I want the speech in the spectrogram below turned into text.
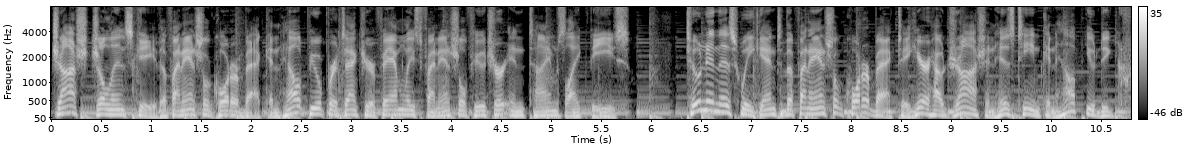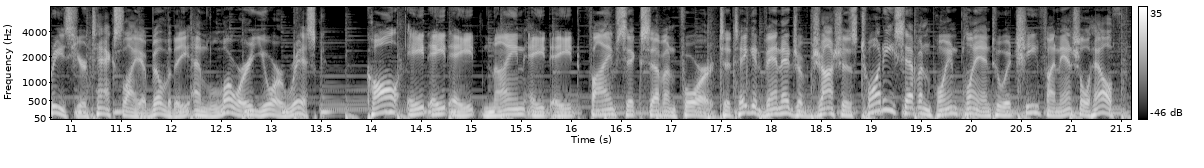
Josh Jalinski, the financial quarterback, can help you protect your family's financial future in times like these. Tune in this weekend to the Financial Quarterback to hear how Josh and his team can help you decrease your tax liability and lower your risk. Call 888 988 5674 to take advantage of Josh's 27 point plan to achieve financial health.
